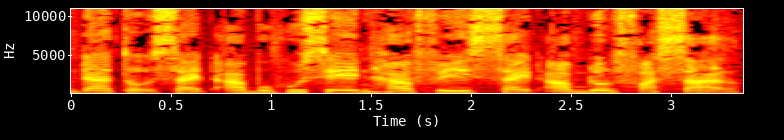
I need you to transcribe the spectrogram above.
Datuk Said Abu Hussein Hafiz Said Abdul Fasal.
